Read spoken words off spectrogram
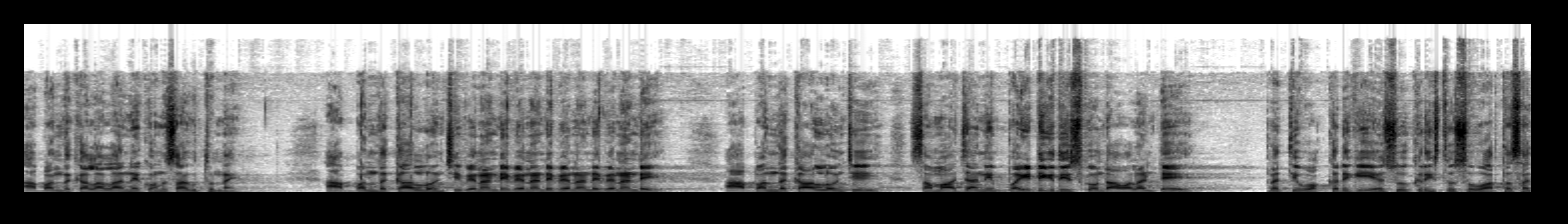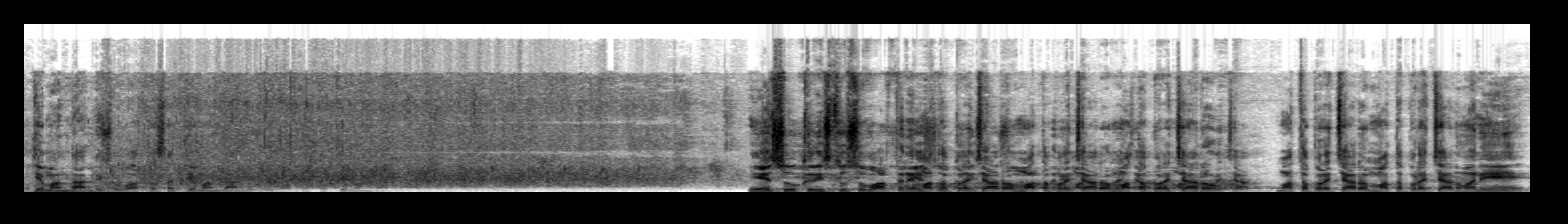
ఆ బంధకాలు అలానే కొనసాగుతున్నాయి. ఆ బంధకాల్లోంచి వినండి వినండి వినండి వినండి. ఆ బంధకాల్లోంచి సమాజాన్ని బయటికి తీసుకొని రావాలంటే ప్రతి ఒక్కరికి యేసుక్రీస్తు సువార్త సత్యం అందాలి. సువార్త సత్యం అందాలి. యేసుక్రీస్తు సువార్తని మత ప్రచారం మత ప్రచారం మత ప్రచారం. మత ప్రచారం మత ప్రచారం అని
